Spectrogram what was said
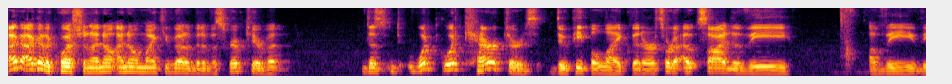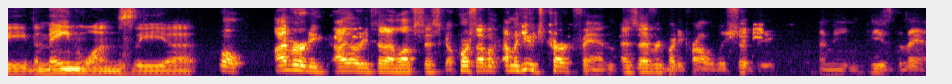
I, got- I got a question. I know, I know, Mike, you've got a bit of a script here, but does what what characters do people like that are sort of outside of the of the the the main ones? The uh, well, I've already I already said I love Sisko. Of course, I'm a, I'm a huge Kirk fan, as everybody probably should be. I mean, he's the man.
